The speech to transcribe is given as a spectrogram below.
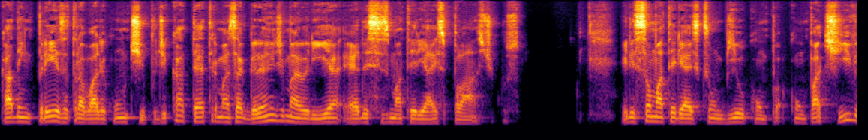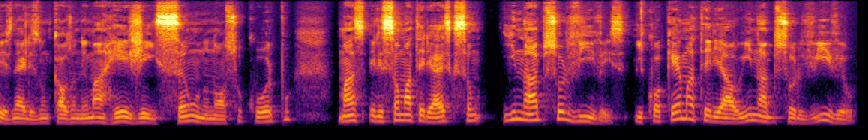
Cada empresa trabalha com um tipo de catéter, mas a grande maioria é desses materiais plásticos. Eles são materiais que são biocompatíveis, né? eles não causam nenhuma rejeição no nosso corpo, mas eles são materiais que são inabsorvíveis. E qualquer material inabsorvível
